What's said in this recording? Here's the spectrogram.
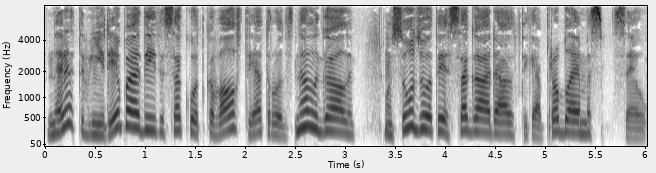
Nereti viņi ir iebaidīti, sakot, ka valstī atrodas nelegāli un sūdzoties sagādātu tikai problēmas sev.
